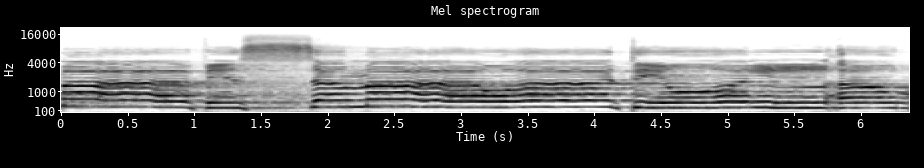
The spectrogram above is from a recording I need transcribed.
ما في السماوات والأرض.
